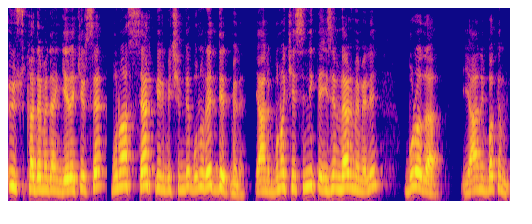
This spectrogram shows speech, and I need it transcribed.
üst kademeden gerekirse buna sert bir biçimde bunu reddetmeli. Yani buna kesinlikle izin vermemeli. Burada yani bakın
